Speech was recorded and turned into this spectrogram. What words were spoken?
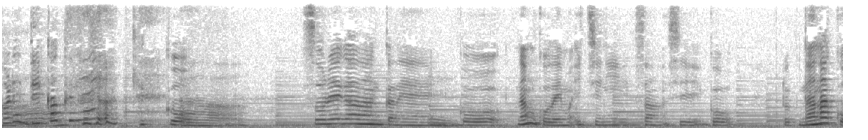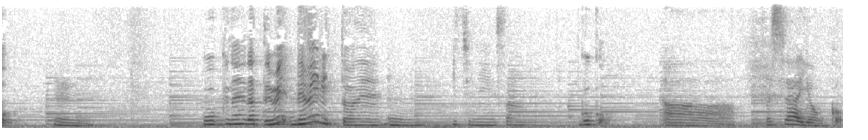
これでかくない？結構。あそれがなんかね、うん。こう何個だ今？1234567個ーうん多くない？だってメデメリットはねうん。1235個。ああ私は4個。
